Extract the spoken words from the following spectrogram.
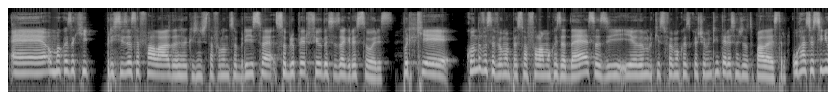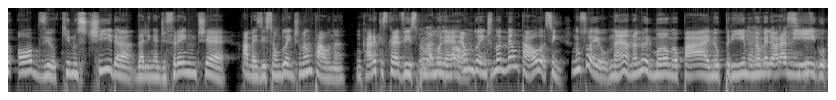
é uma coisa que precisa ser falada, já que a gente está falando sobre isso, é sobre o perfil desses agressores. Porque quando você vê uma pessoa falar uma coisa dessas, e, e, eu lembro que isso foi uma coisa que eu achei muito interessante da tua palestra, o raciocínio óbvio que nos tira da linha de frente é. Ah, mas isso é um doente mental, né? Um cara que escreve isso pra não uma é mulher normal. é um doente mental, assim. Não sou eu, né? Não é meu irmão, meu pai, meu primo, é, meu melhor amigo.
